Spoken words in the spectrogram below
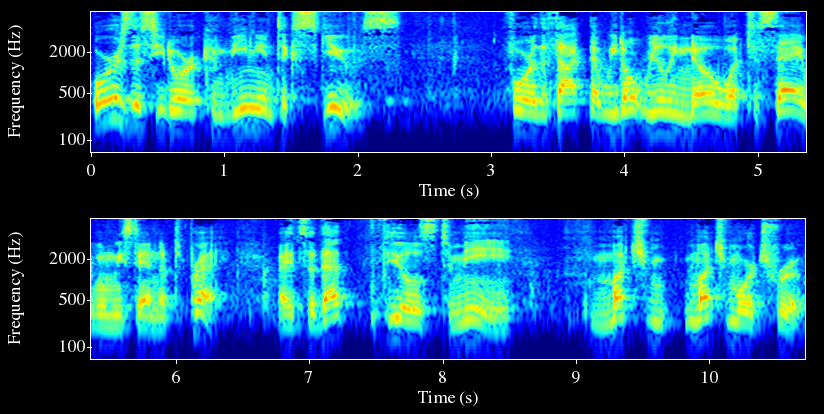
Or is the Siddur a convenient excuse for the fact that we don't really know what to say when we stand up to pray? Right? So that feels to me much, much more true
